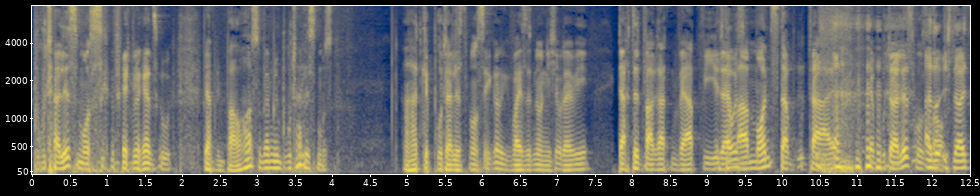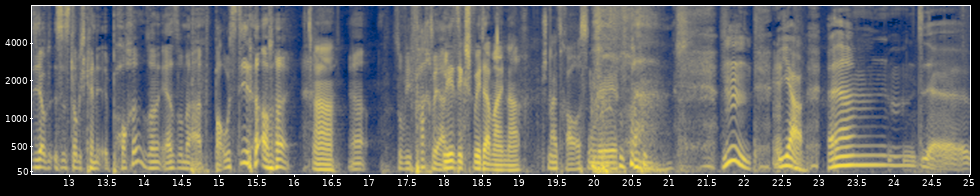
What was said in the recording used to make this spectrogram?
Brutalismus gefällt mir ganz gut. Wir haben den Bauhaus und wir haben den Brutalismus. Ah, es gibt Brutalismus, ich, ich weiß es noch nicht, oder wie? Ich dachte, das war gerade ein Verb wie, der glaube, es- war monsterbrutal. der Brutalismus. Also auch. ich weiß nicht, ob es ist, glaube ich, keine Epoche, sondern eher so eine Art Baustil, aber ah, ja, so wie Fachwerk. lese ich später mal nach. Schneid's raus. Nee. Hm, ja. Ähm, äh,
